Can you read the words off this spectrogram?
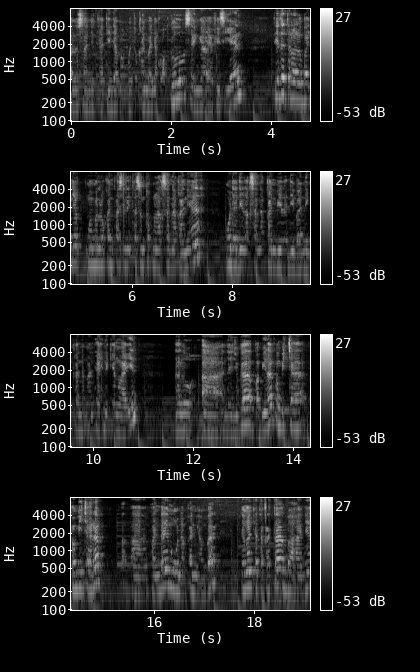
lalu selanjutnya tidak membutuhkan banyak waktu sehingga efisien. Tidak terlalu banyak memerlukan fasilitas untuk melaksanakannya. Mudah dilaksanakan bila dibandingkan dengan teknik yang lain. Lalu uh, ada juga apabila pembicara, pembicara uh, pandai menggunakan gambar dengan kata-kata bahannya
